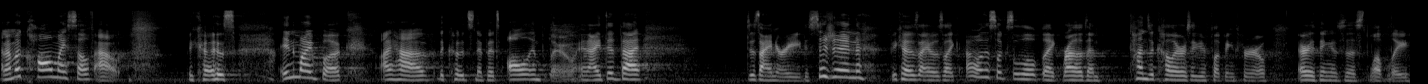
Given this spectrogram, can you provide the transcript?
And I'm gonna call myself out because in my book I have the code snippets all in blue, and I did that designery decision because I was like, oh, this looks a little like rather than tons of colors that you're flipping through, everything is this lovely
